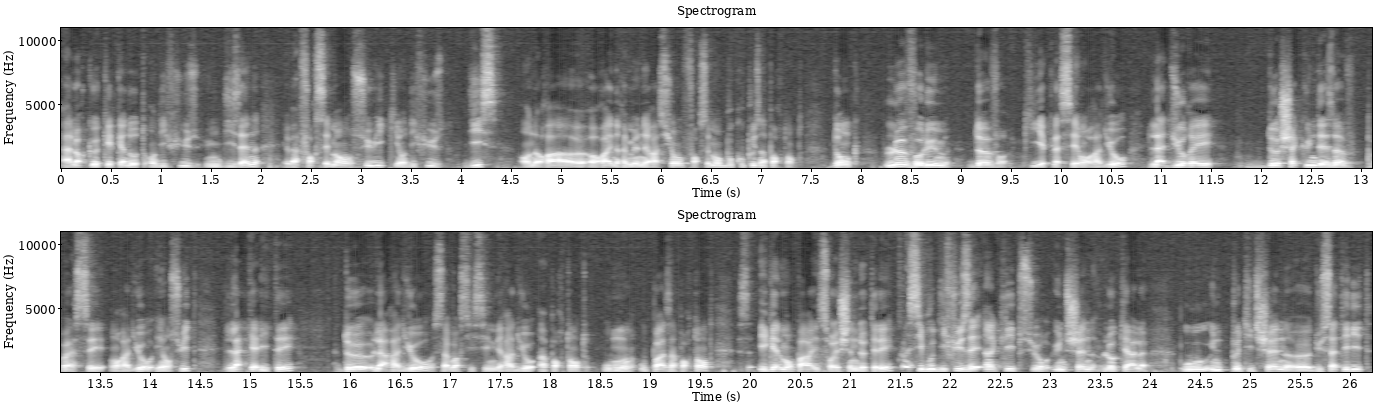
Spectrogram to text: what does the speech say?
alors que quelqu'un d'autre en diffuse une dizaine, et eh bien forcément, celui qui en diffuse 10 en aura, euh, aura une rémunération forcément beaucoup plus importante. Donc, le volume d'œuvres qui est placé en radio, la durée de chacune des œuvres passées en radio, et ensuite la qualité de la radio, savoir si c'est une radio importante ou moins ou pas importante. Également pareil sur les chaînes de télé. Si vous diffusez un clip sur une chaîne locale ou une petite chaîne euh, du satellite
